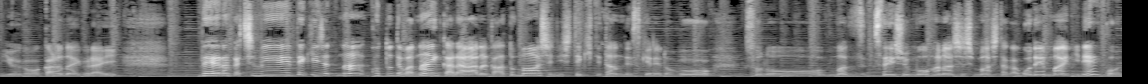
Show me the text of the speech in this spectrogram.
匂いがわからないぐらい。でなんか致命的なことではないからなんか後回しにしてきてたんですけれどもその、まあ、先週もお話ししましたが5年前にねこう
